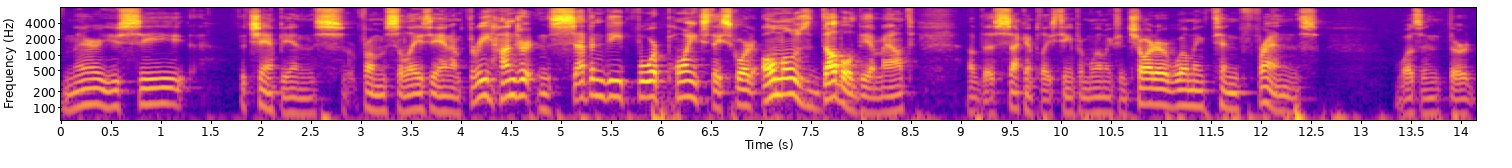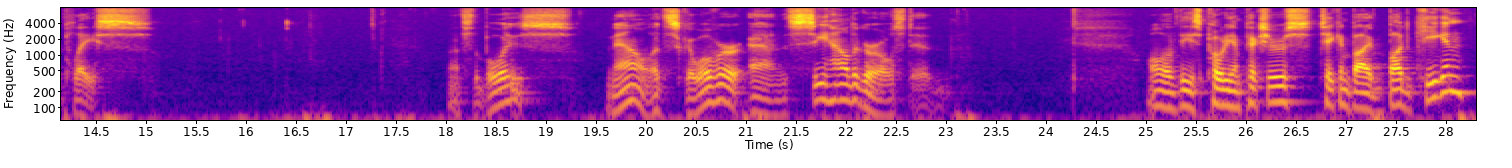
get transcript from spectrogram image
And there you see the champions from Salesianum. 374 points. They scored almost double the amount of the second place team from Wilmington Charter. Wilmington Friends was in third place. That's the boys. Now let's go over and see how the girls did. All of these podium pictures taken by Bud Keegan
